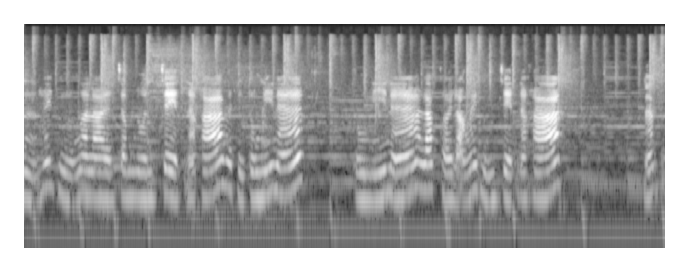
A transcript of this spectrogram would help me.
นให้ถึงอะไรจำนวน 7 นะคะมาถึงตรงนี้นะ ตรงนี้นะรับถอยหลังให้ถึง 7 นะคะ นับ 1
